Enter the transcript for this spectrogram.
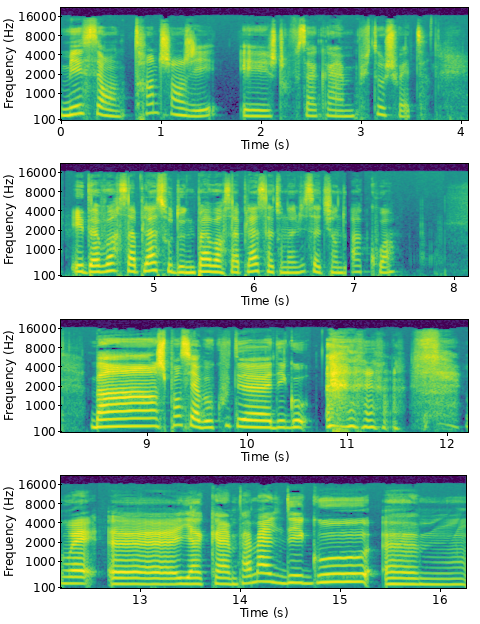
Mais c'est en train de changer et je trouve ça quand même plutôt chouette. Et d'avoir sa place ou de ne pas avoir sa place, à ton avis, ça tient à quoi? Ben, je pense qu'il y a beaucoup d'ego. ouais, euh, il y a quand même pas mal d'ego, euh,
